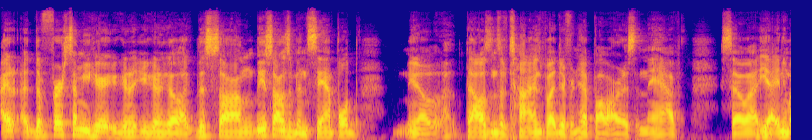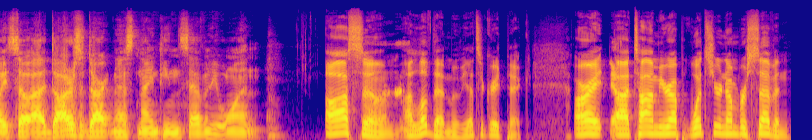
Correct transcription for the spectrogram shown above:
I, the first time you hear it, you're gonna you're gonna go like this song. These songs have been sampled, you know, thousands of times by different hip hop artists, and they have. So uh, yeah. Anyway, so uh, Daughters of Darkness, 1971. Awesome. I love that movie. That's a great pick. All right, uh, Tom, you're up. What's your number seven?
